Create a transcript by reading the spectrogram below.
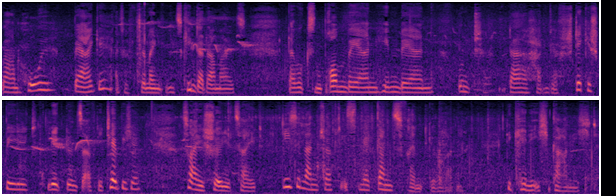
waren hohe Berge, also für meine, Kinder damals. Da wuchsen Brombeeren, Himbeeren und da haben wir Steck gespielt, legten uns auf die Teppiche. Es war eine schöne Zeit. Diese Landschaft ist mir ganz fremd geworden die kenne ich gar nicht.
